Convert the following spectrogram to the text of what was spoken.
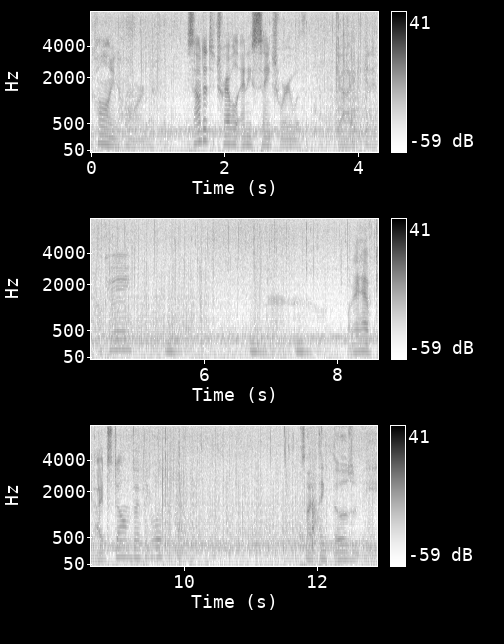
Calling horn. Sounded to travel any sanctuary with a guide in it. Okay. Do I have? Guide stones, I think it was. So I think those would be.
